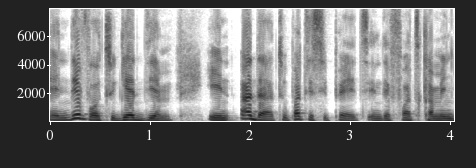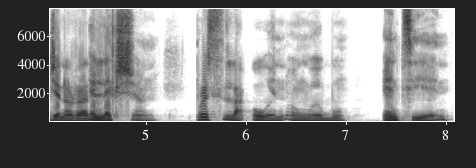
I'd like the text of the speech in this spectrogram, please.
endeavor to get them in order to participate in the forthcoming general election. Priscilla Owen Onwebu, NTA.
